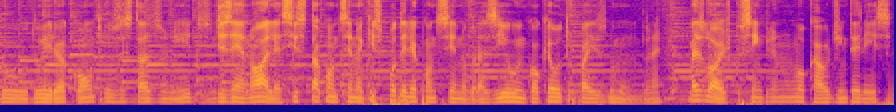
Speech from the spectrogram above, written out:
do, do Irã contra os Estados Unidos, dizendo, olha, se isso está acontecendo aqui, isso poderia acontecer no Brasil, em qualquer outro país do mundo, né? Mas lógico, sempre num local de interesse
